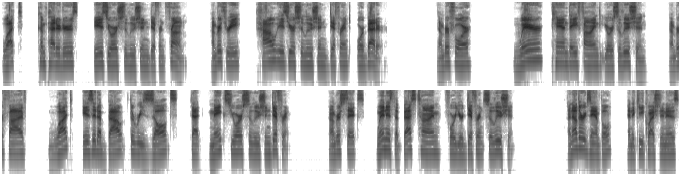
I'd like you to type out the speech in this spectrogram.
what competitors is your solution different from? Number three, how is your solution different or better? Number four, where can they find your solution? Number five, what is it about the results that makes your solution different? Number six, when is the best time for your different solution? Another example, and the key question is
